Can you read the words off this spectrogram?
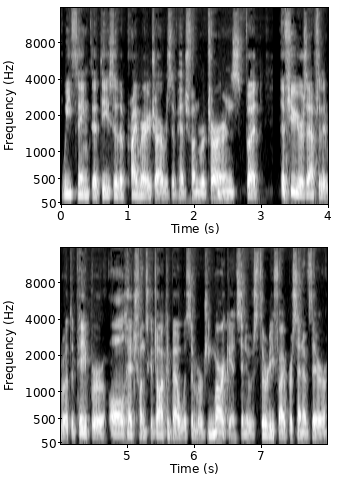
we think that these are the primary drivers of hedge fund returns. But a few years after they wrote the paper, all hedge funds could talk about was emerging markets, and it was 35% of their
